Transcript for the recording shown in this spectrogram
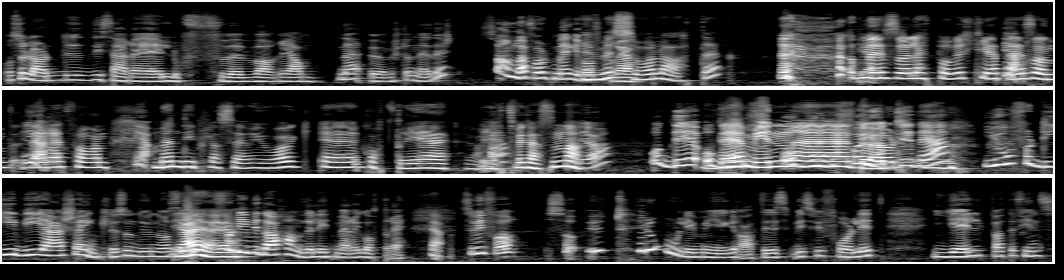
og så lar du disse her loff-variantene øverst og nederst, så handler folk med grovt brød. Er vi så late? at vi er så lett påvirkelige at det er sånn, det er rett foran. Men de plasserer jo òg eh, godteriet rett ved kassen, da. Og, det, og, det er min og hvorfor død. gjør de det? Jo, fordi vi er så enkle som du nå sier. Ja, ja. Fordi vi da handler litt mer i godteri. Så vi får så utrolig mye gratis hvis vi får litt hjelp ved at det fins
